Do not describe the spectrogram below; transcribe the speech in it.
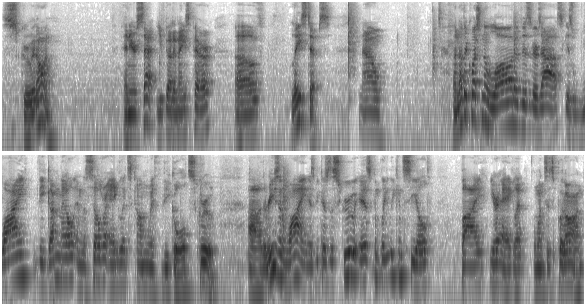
screw it on and you're set. You've got a nice pair of lace tips. Now, another question a lot of visitors ask is why the gunmetal and the silver aglets come with the gold screw. Uh, the reason why is because the screw is completely concealed by your aglet once it's put on,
